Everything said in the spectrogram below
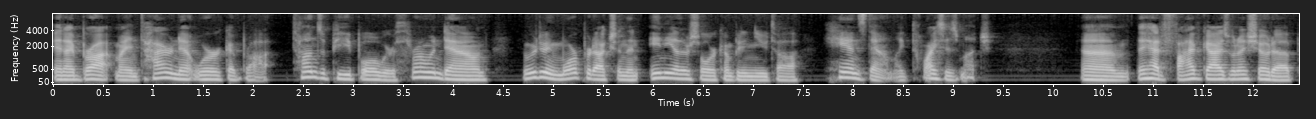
And I brought my entire network. I brought tons of people. We were throwing down, and we were doing more production than any other solar company in Utah, hands down, like twice as much. Um, they had five guys when I showed up,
